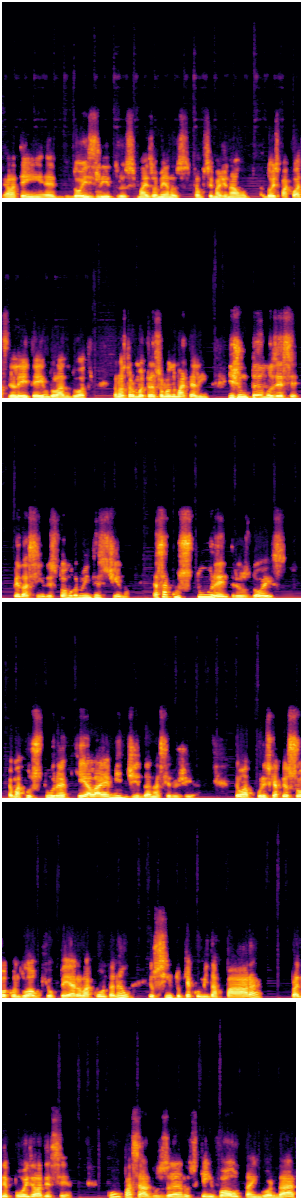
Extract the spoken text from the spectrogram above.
ela tem é, dois litros, mais ou menos, então você imaginar um, dois pacotes de leite aí um do lado do outro. Então nós transformamos no martelinho. E juntamos esse pedacinho do estômago no intestino. Essa costura entre os dois é uma costura que ela é medida na cirurgia. Então é por isso que a pessoa, quando logo que opera, ela conta, não, eu sinto que a comida para para depois ela descer. Com o passar dos anos, quem volta a engordar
